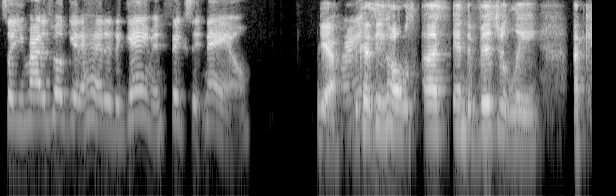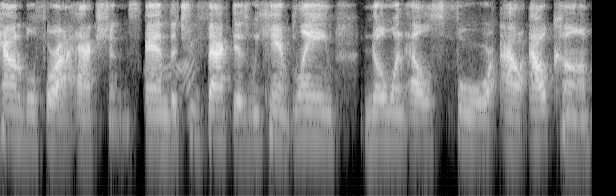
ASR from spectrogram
So you might as well get ahead of the game and fix it now. Yeah, Right? because he holds us individually accountable for our actions. And the Uh-huh. true fact is we can't blame no one else for our outcome.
